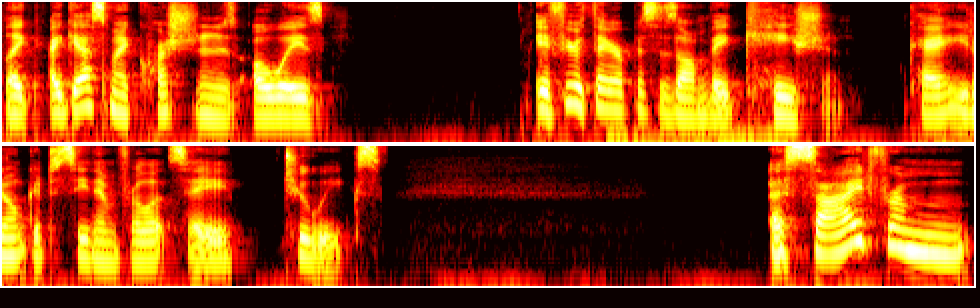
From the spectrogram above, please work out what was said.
Like, I guess my question is always if your therapist is on vacation, okay, you don't get to see them for, let's say, two weeks. Aside from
